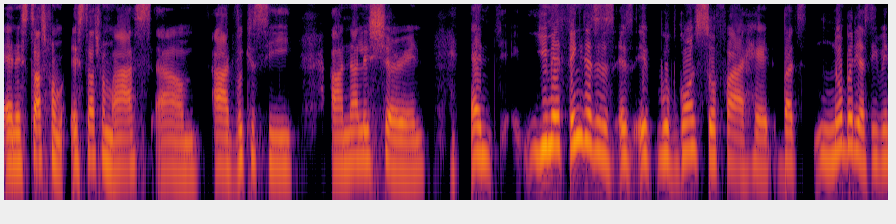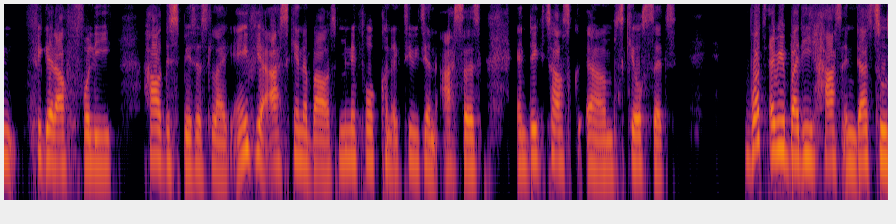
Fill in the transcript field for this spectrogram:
And it starts from it starts from us, um, our advocacy, our knowledge sharing. And you may think that is, is, we've gone so far ahead, but nobody has even figured out fully how this space is like. And if you're asking about meaningful connectivity and access and digital um, skill sets, what everybody has in that tool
